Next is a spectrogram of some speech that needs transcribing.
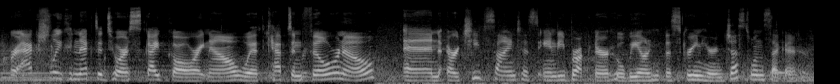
We're actually connected to our Skype call right now with Captain Phil Renaud and our chief scientist, Andy Bruckner, who will be on the screen here in just one second.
